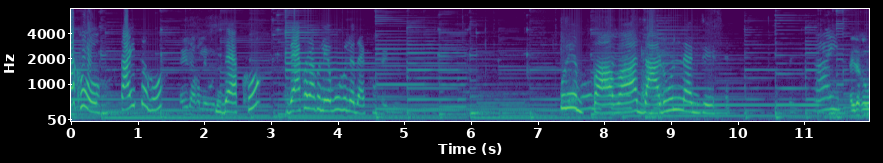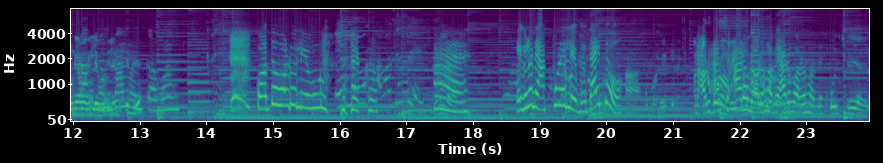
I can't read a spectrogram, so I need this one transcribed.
দেখো তাই তো গো। দেখো। দেখো দেখো দেখো লেবুগুলো দেখো। ওরে বাবা দারুণ লাগছে। এই দেখো উনি আমাকে লেবু দিলেন খেতে। কত বড় লেবু। দেখো হ্যাঁ। এগুলো নাগপুরের লেবু তাই তো? মানে আরও বড় আচ্ছা, হবে আরও বড় হবে আরও বড় হবে। ফুল ছেড়ে যাবে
